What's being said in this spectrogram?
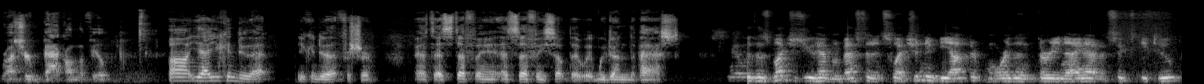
rusher back on the field? Uh, yeah, you can do that. You can do that for sure. That's, that's definitely, that's definitely something that we- we've done in the past. You know, with as much as you have invested in Sweat, shouldn't he be out there more than 39 out of 62?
